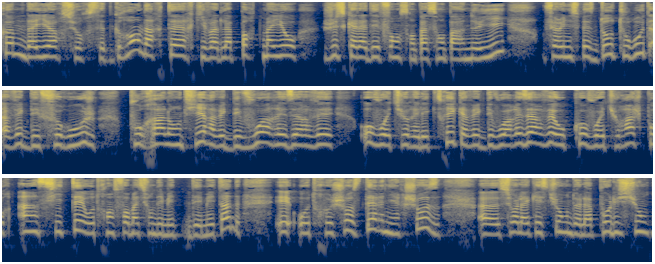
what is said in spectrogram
comme d'ailleurs sur cette grande artère qui va de la Porte Maillot jusqu'à la Défense en passant par Neuilly, faire une espèce d'autoroute avec des feux rouges pour ralentir, avec des voies réservées aux voitures électriques, avec des voies réservées au covoiturage pour inciter aux transformations des, méthodes. Et autre chose, dernière chose, euh, sur la question de la pollution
